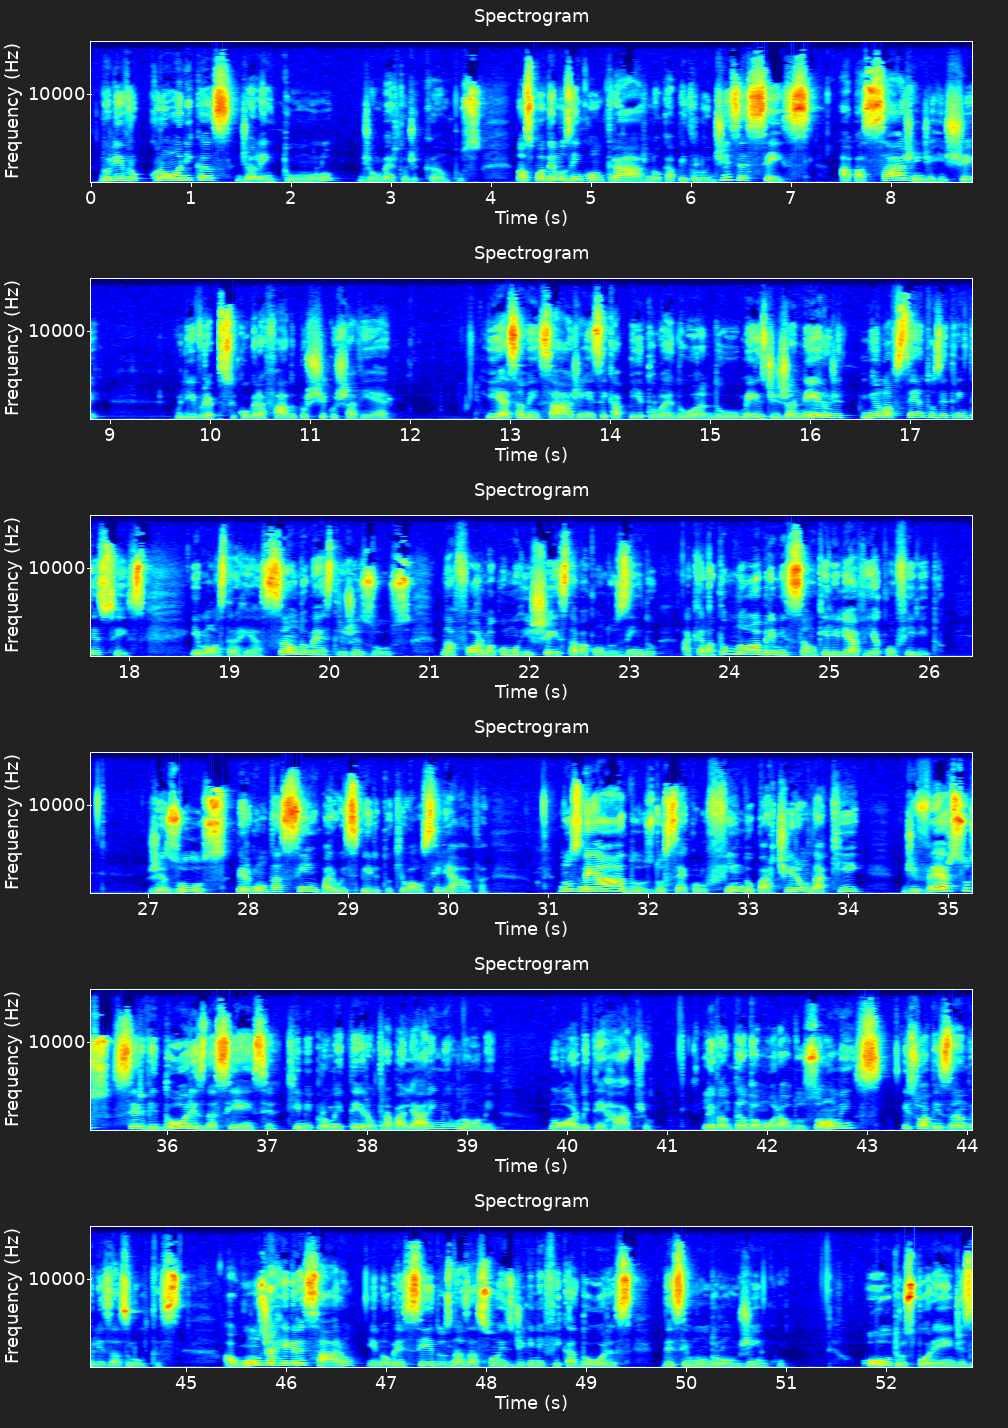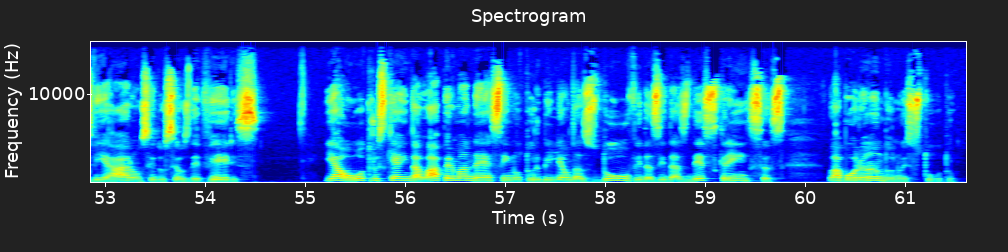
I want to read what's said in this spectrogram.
No livro Crônicas de Além Túmulo, de Humberto de Campos, nós podemos encontrar no capítulo 16 a passagem de Richer, o livro é psicografado por Chico Xavier, E essa mensagem, esse capítulo é do, do mês de janeiro de 1936 e mostra a reação do Mestre Jesus na forma como Richer estava conduzindo aquela tão nobre missão que ele lhe havia conferido. Jesus pergunta assim para o espírito que o auxiliava: Nos meados do século findo partiram daqui diversos servidores da ciência que me prometeram trabalhar em meu nome no orbe terráqueo, levantando a moral dos homens e suavizando-lhes as lutas. Alguns já regressaram, enobrecidos nas ações dignificadoras desse mundo longínquo. Outros, porém, desviaram-se dos seus deveres, e há outros que ainda lá permanecem no turbilhão das dúvidas e das descrenças, laborando no estudo.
